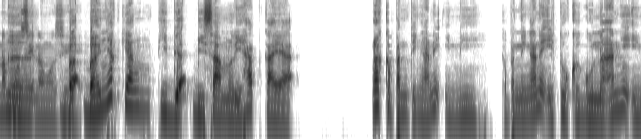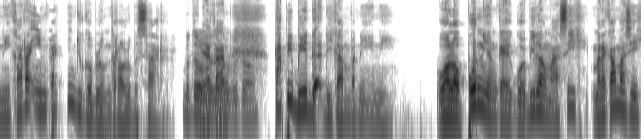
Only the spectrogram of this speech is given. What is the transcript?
nemu eh, sih, nemu sih. ba- banyak yang tidak bisa melihat kayak nah kepentingannya ini, kepentingannya itu, kegunaannya ini karena impactnya juga belum terlalu besar. betul ya betul kan? betul. Tapi beda di company ini. Walaupun yang kayak gue bilang masih mereka masih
